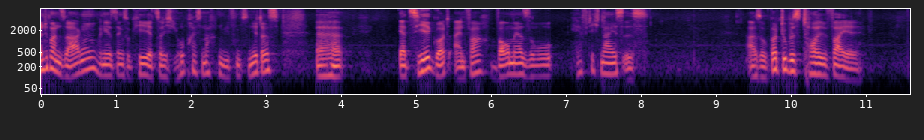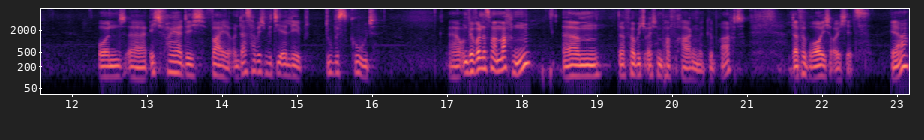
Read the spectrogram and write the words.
könnte man sagen, wenn ihr jetzt denkt, okay, jetzt soll ich Lobpreis machen, wie funktioniert das? Äh, erzähl Gott einfach, warum er so heftig nice ist. Also, Gott, du bist toll, weil. Und äh, ich feiere dich, weil. Und das habe ich mit dir erlebt. Du bist gut. Äh, und wir wollen das mal machen. Ähm, dafür habe ich euch ein paar Fragen mitgebracht. Dafür brauche ich euch jetzt. Ja?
